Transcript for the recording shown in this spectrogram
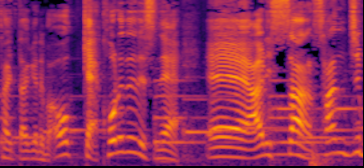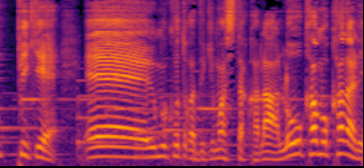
変えてあげれば。オッケーこれでですね、えー、アリさん30匹、えー、産むことができましたから、廊下もかなり、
